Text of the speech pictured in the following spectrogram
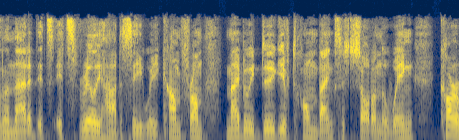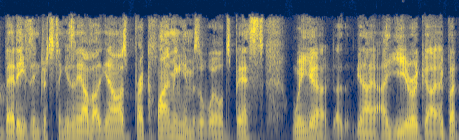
than that, it, it's it's really hard to see where you come from. Maybe we do give Tom Banks a shot on the wing. Koroibete's interesting, isn't he? I've, you know, I was proclaiming him as the world's best winger, uh, you know, a year ago, but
